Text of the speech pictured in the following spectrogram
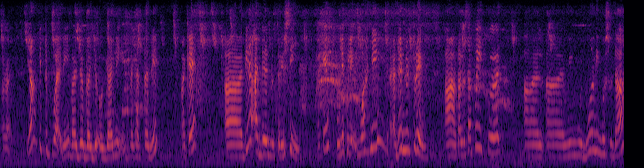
Alright. Yang kita buat ni, baju-baju organik kita kata ni, okay, uh, dia ada nutrisi. Okay, kulit-kulit buah ni ada nutrien. Uh, kalau siapa ikut uh, uh, minggu, dua minggu sudah,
